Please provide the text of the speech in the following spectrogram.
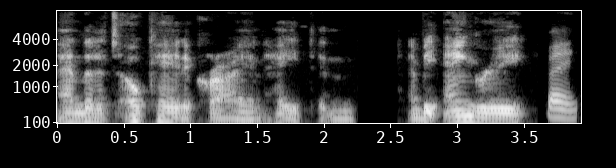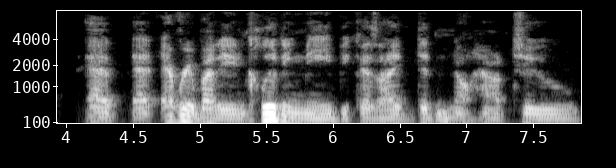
and that it's okay to cry and hate and and be angry Right. at at everybody, including me, because I didn't know how to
